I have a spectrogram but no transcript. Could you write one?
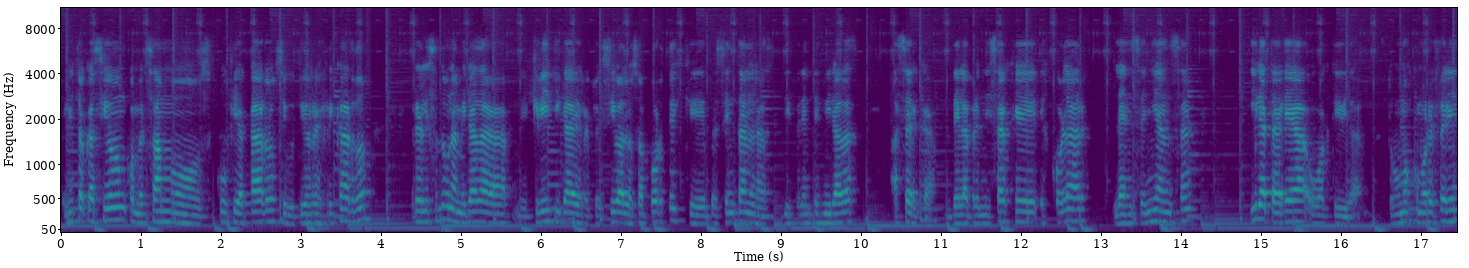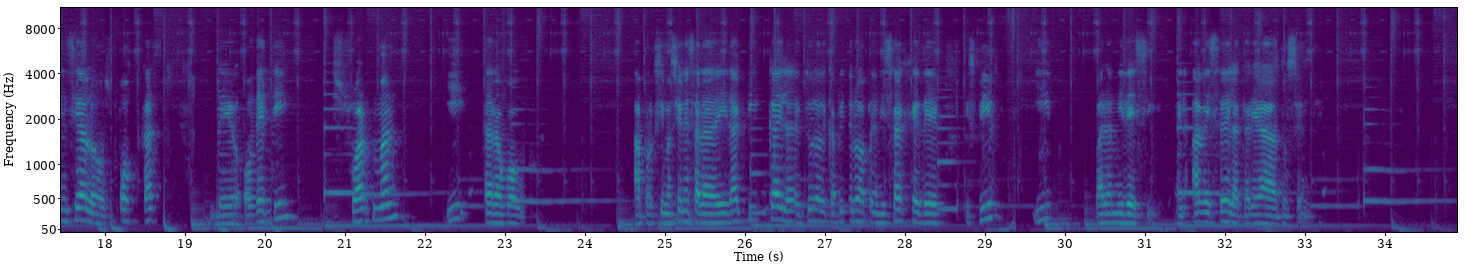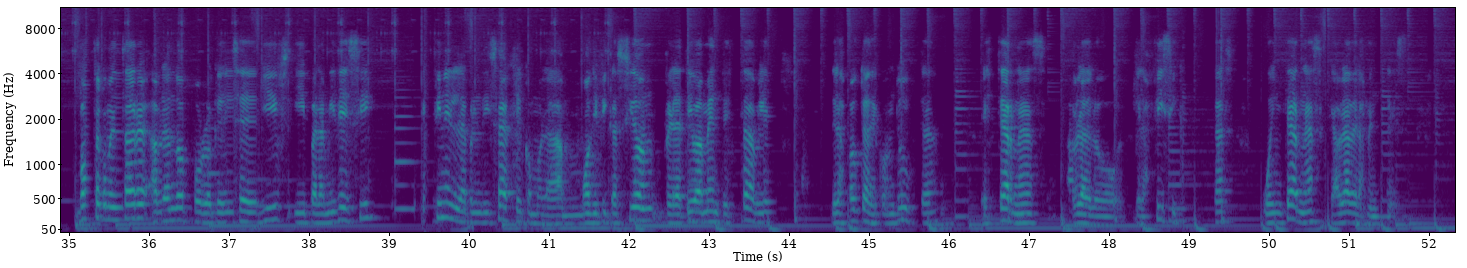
En esta ocasión conversamos Cufia Carlos y Gutiérrez Ricardo, realizando una mirada eh, crítica y reflexiva a los aportes que presentan las diferentes miradas acerca del aprendizaje escolar, la enseñanza y la tarea o actividad. Tomamos como referencia los podcasts de Odetti, Schwartman y Tarawau. Aproximaciones a la didáctica y la lectura del capítulo de aprendizaje de Spear y Palamidesi en ABC de la tarea docente. Vamos a comenzar hablando por lo que dice Gibbs y Palamidesi, que definen el aprendizaje como la modificación relativamente estable de las pautas de conducta externas, habla de, de las físicas, o internas, que habla de las mentales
